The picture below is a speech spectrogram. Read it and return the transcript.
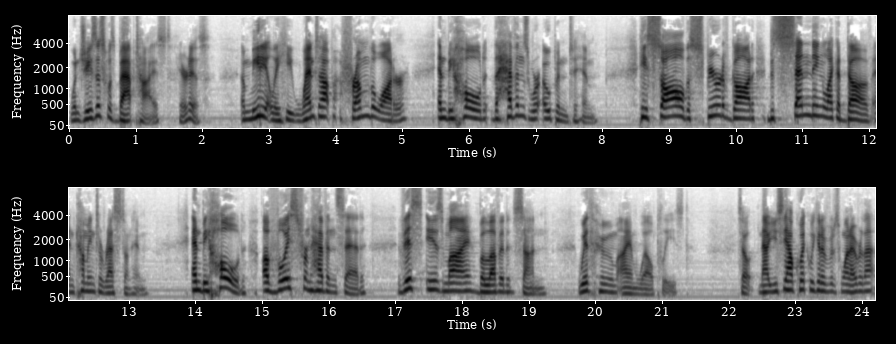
When Jesus was baptized, here it is. Immediately he went up from the water, and behold, the heavens were opened to him he saw the Spirit of God descending like a dove and coming to rest on him. And behold, a voice from heaven said, This is my beloved Son, with whom I am well pleased. So now you see how quick we could have just went over that?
